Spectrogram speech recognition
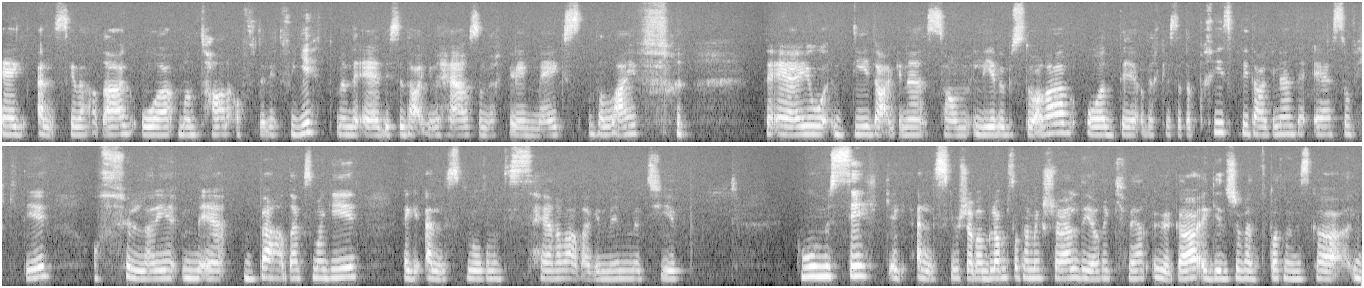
Jeg elsker hverdag, og man tar det ofte litt for gitt, men det er disse dagene her som virkelig makes the life. Det er jo de dagene som livet består av, og det å virkelig sette pris på de dagene, det er så viktig. Å fylle de med hverdagsmagi. Jeg elsker å romantisere hverdagen min med type god musikk. Jeg elsker å kjøpe blomster til meg sjøl. Det gjør jeg hver uke. Jeg gidder ikke å vente på at noen skal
